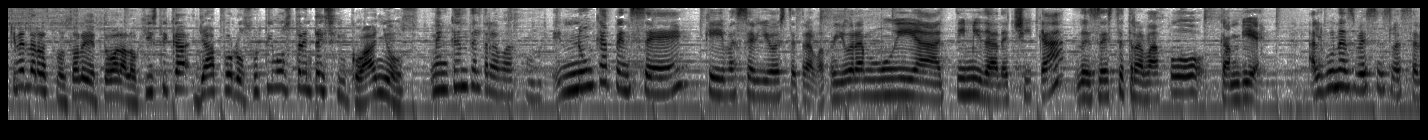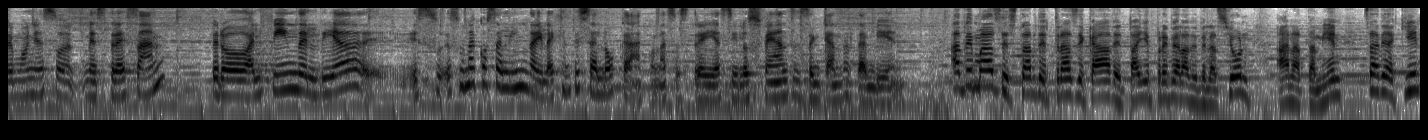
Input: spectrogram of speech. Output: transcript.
quien es la responsable de toda la logística ya por los últimos 35 años. Me encanta el trabajo. Nunca pensé que iba a ser yo este trabajo. Yo era muy ah, tímida de chica. Desde este trabajo cambié. Algunas veces las ceremonias me estresan, pero al fin del día eh, es, es una cosa linda y la gente se aloca con las estrellas y los fans les encantan también. Además de estar detrás de cada detalle previo a la revelación, Ana también sabe a quién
